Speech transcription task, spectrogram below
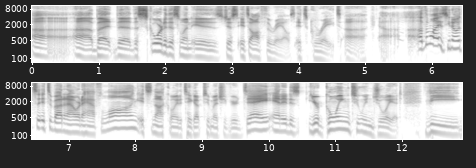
uh, uh, but the the score to this one is just it's off the rails. It's great. Uh, uh, otherwise, you know, it's it's about an hour and a half long. It's not going to take up too much of your day, and it is you're going to enjoy it. The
